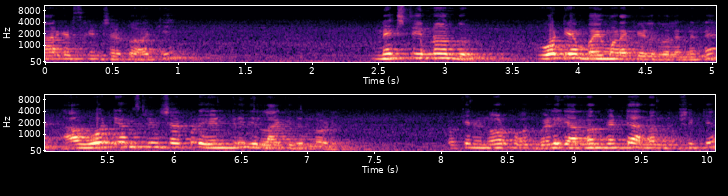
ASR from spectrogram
ಟಾರ್ಗೆಟ್ ಸ್ಕ್ರೀನ್ ಶಾಟು ಹಾಕಿ. ನೆಕ್ಸ್ಟ್ ಇನ್ನೊಂದು ಓ ಟಿ ಎಂ ಬೈ ಮಾಡೋಕ್ಕೆ ಹೇಳಿದ್ವಲ್ಲ ನಿನ್ನೆ? ಆ ಓ ಟಿ ಎಂ ಸ್ಕ್ರೀನ್ಶಾಟ್ ಕೂಡ ಎಂಟ್ರಿ ಇಲ್ಲಿ ಹಾಕಿದ್ದೀನಿ ನೋಡಿ. ಓಕೆ ನೀವು ನೋಡ್ಕೋಬೋದು ಬೆಳಿಗ್ಗೆ ಹನ್ನೊಂದು ಗಂಟೆ, ಹನ್ನೊಂದು ನಿಮಿಷಕ್ಕೆ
